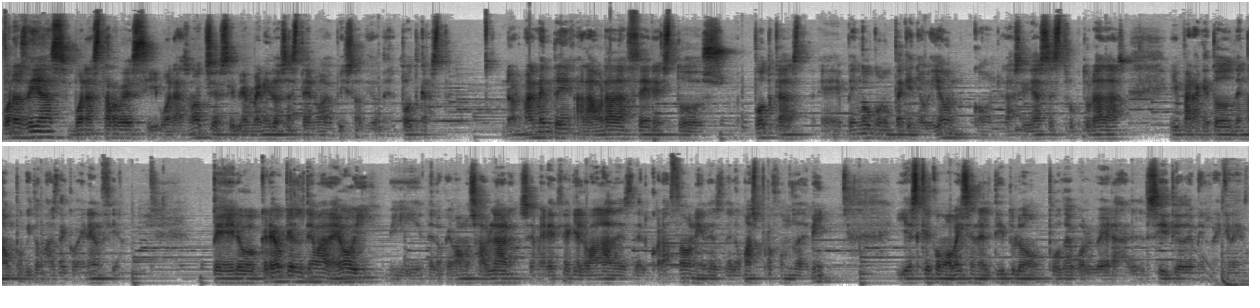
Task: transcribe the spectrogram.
Buenos días, buenas tardes y buenas noches y bienvenidos a este nuevo episodio del podcast. Normalmente a la hora de hacer estos podcasts eh, vengo con un pequeño guion, con las ideas estructuradas y para que todo tenga un poquito más de coherencia. Pero creo que el tema de hoy y de lo que vamos a hablar se merece que lo haga desde el corazón y desde lo más profundo de mí. Y es que como veis en el título pude volver al sitio de mi recreo.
